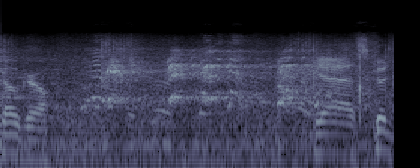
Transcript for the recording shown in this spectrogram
Go girl. Yes, good job.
